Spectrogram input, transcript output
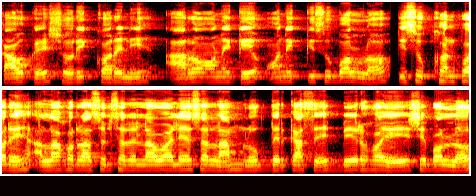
কাউকে শরিক করেনি। আরও অনেকে অনেক কিছু বলল। কিছুক্ষণ পরে আল্লাহর রাসূল সাল্লাহ আলিয়াল্লাম লোকদের কাছে বের হয়ে এসে বলল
